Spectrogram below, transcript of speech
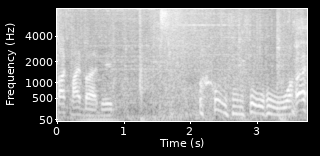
Fuck my butt, dude. what?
